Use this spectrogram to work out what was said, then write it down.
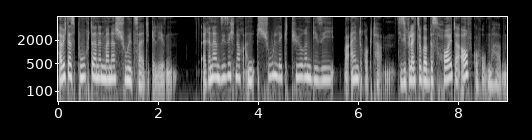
habe ich das Buch dann in meiner Schulzeit gelesen. Erinnern Sie sich noch an Schullektüren, die Sie beeindruckt haben, die Sie vielleicht sogar bis heute aufgehoben haben?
